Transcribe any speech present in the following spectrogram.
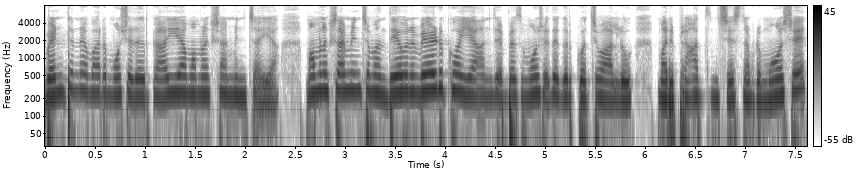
వెంటనే వారు మోస దగ్గరికి అయ్యా మమ్మల్ని క్షమించయ్యా మమ్మల్ని క్షమించమని దేవుని వేడుకోయ్యా అని చెప్పేసి మోస దగ్గరికి వచ్చి వాళ్ళు మరి ప్రార్థన చేసినప్పుడు మోసే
